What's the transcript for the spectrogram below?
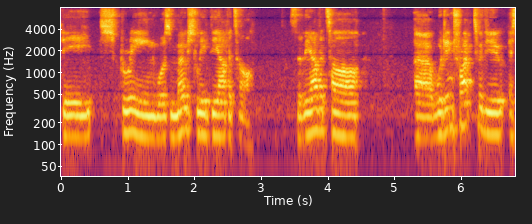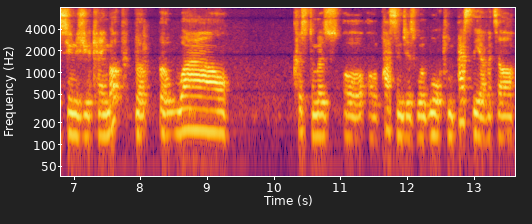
the screen was mostly the avatar. So the avatar uh, would interact with you as soon as you came up, but but while customers or, or passengers were walking past the avatar,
